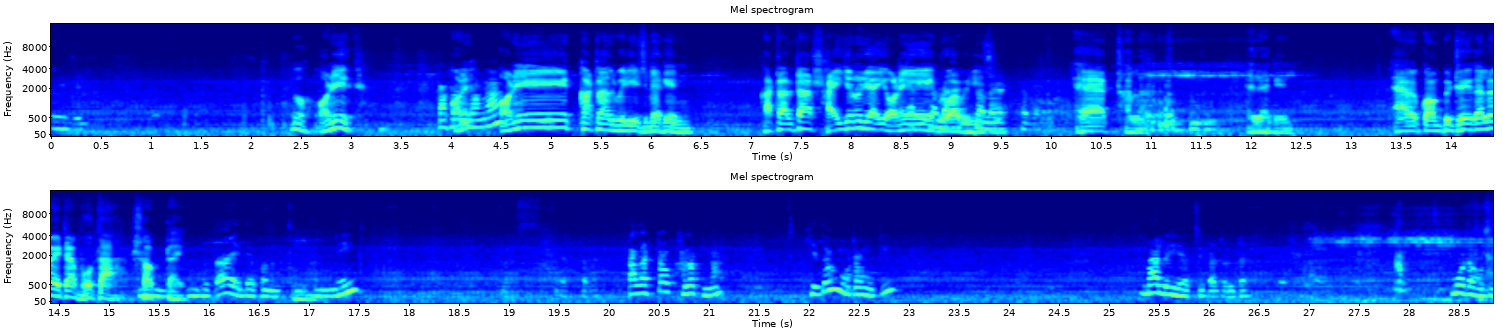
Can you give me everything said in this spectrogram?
এই অনেক। কাঁঠাল অনেক- কাঁঠাল বেরিয়েছে দেখেন। কাঁঠালটা সাইজ অনুযায়ী অনেক রোয়া বেরিয়েছে। এক থালা। থালা দেখেন। কমপ্লিট হয়ে গেল এটা ভোতা সবটাই। ভোতা তাই দেখুন একটা। কালারটাও খারাপ না। খেতেও মোটামুটি ভালোই আছে কাঁঠালটা। মোটামুটি।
